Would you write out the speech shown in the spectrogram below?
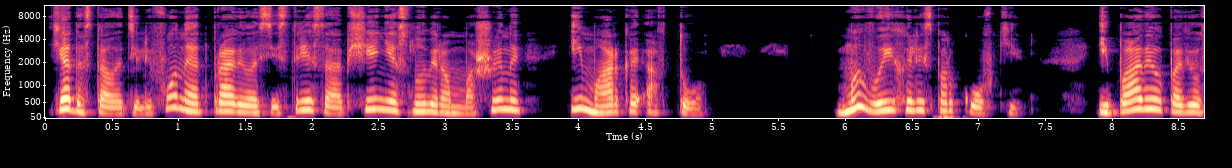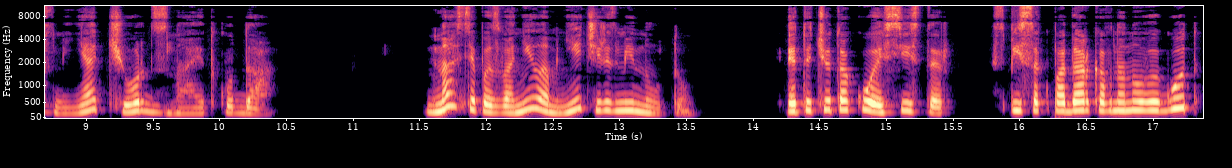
Я достала телефон и отправила сестре сообщение с номером машины и маркой авто. Мы выехали с парковки, и Павел повез меня черт знает куда. Настя позвонила мне через минуту. «Это что такое, систер? Список подарков на Новый год?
